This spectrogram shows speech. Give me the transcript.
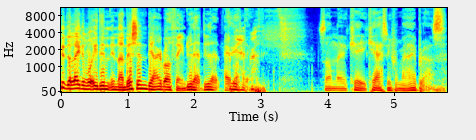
they like what you did in audition, the eyebrow thing. Do that, do that eyebrow eyebrow thing. So I'm like, okay, you cast me for my eyebrows.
